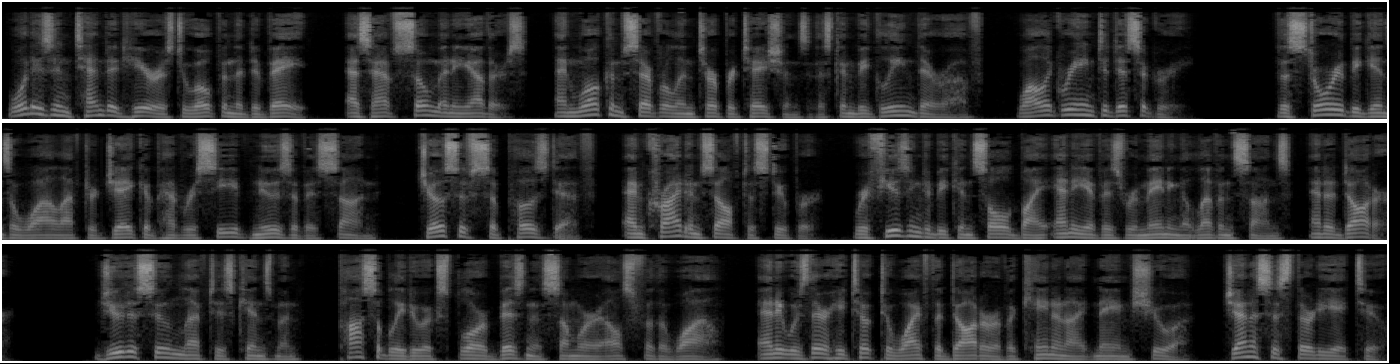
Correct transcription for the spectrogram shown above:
What is intended here is to open the debate, as have so many others, and welcome several interpretations as can be gleaned thereof, while agreeing to disagree. The story begins a while after Jacob had received news of his son, Joseph's supposed death, and cried himself to stupor, refusing to be consoled by any of his remaining eleven sons and a daughter. Judah soon left his kinsman, possibly to explore business somewhere else for the while, and it was there he took to wife the daughter of a Canaanite named Shua. Genesis 38 2.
